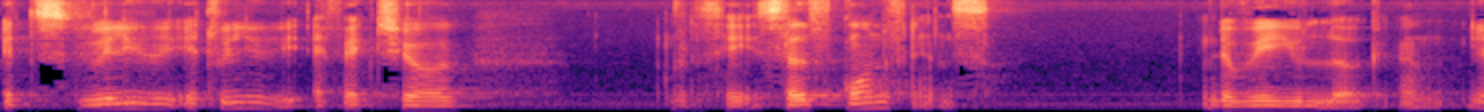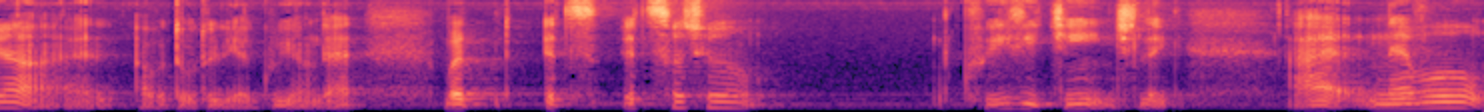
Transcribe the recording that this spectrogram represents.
it's really it really affects your to say self confidence the way you look. And yeah I, I would totally agree on that. But it's it's such a crazy change. Like I never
